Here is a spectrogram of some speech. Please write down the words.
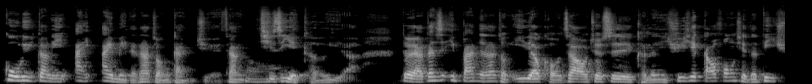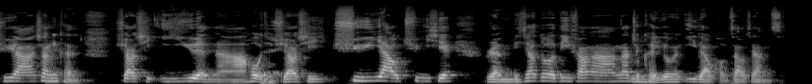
顾虑到你爱爱美的那种感觉，这样其实也可以啊。哦、对啊，但是一般的那种医疗口罩，就是可能你去一些高风险的地区啊，像你可能需要去医院啊，或者需要去需要去一些人比较多的地方啊，那就可以用医疗口罩这样子，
